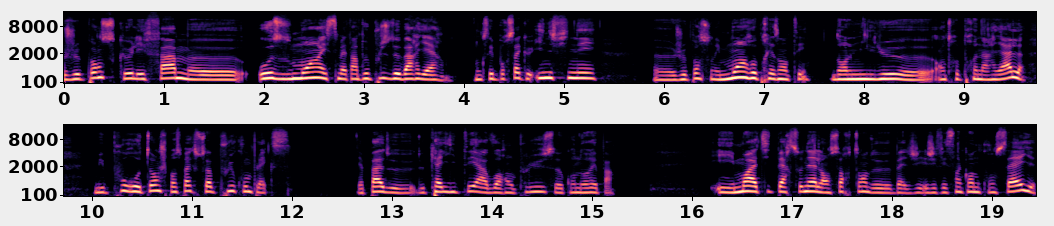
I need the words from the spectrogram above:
je pense que les femmes osent moins et se mettent un peu plus de barrières. Donc c'est pour ça que, in fine, euh, je pense qu'on est moins représenté dans le milieu euh, entrepreneurial, mais pour autant, je ne pense pas que ce soit plus complexe. Il n'y a pas de, qualité à avoir en plus euh, qu'on n'aurait pas. et moi, à titre personnel, en sortant de. Bah, j'ai fait 50 conseils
